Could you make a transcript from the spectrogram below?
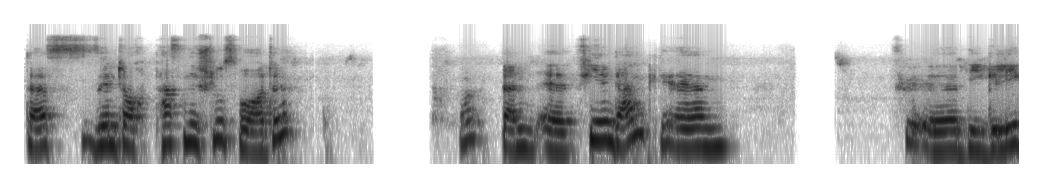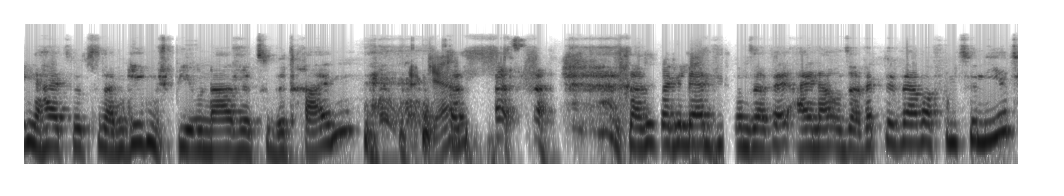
Das sind doch passende Schlussworte. Dann äh, vielen Dank. Ähm, äh, die Gelegenheit, sozusagen Gegenspionage zu betreiben. Ja. Darüber gelernt, wie unser, einer unserer Wettbewerber funktioniert.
